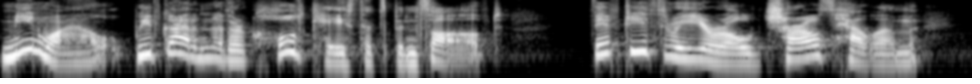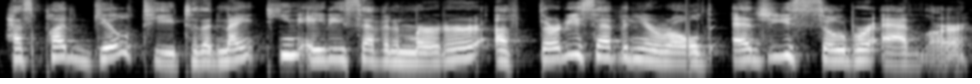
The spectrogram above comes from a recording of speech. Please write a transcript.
Meanwhile, we've got another cold case that's been solved. 53 year old Charles Hellam has pled guilty to the 1987 murder of 37 year old Edgy Sober Adler.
